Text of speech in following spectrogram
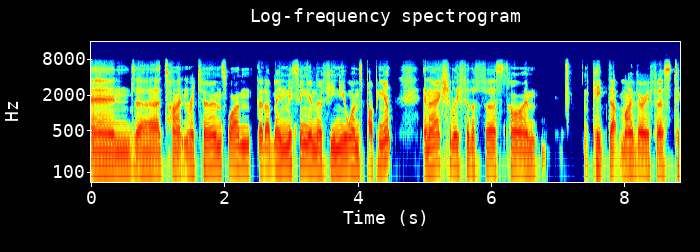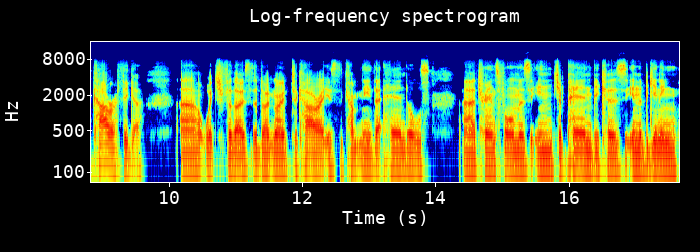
and uh, Titan Returns one that I've been missing, and a few new ones popping up. And I actually, for the first time, picked up my very first Takara figure, uh, which, for those that don't know, Takara is the company that handles uh, Transformers in Japan because in the beginning,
